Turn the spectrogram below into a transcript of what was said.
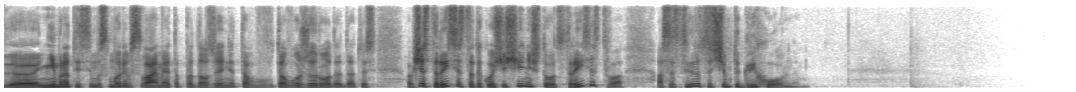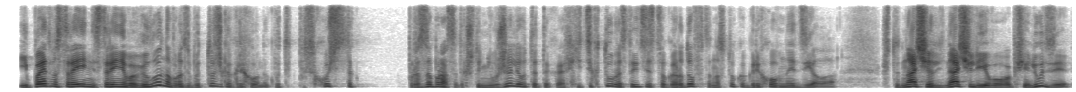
Э, Нимрод, если мы смотрим с вами, это продолжение того, того же рода. Да? То есть вообще строительство, такое ощущение, что вот строительство ассоциируется с чем-то греховным. И поэтому строение, строение Вавилона вроде бы тоже как греховное. Вот хочется так разобраться, так что неужели вот эта архитектура, строительство городов это настолько греховное дело, что начали, начали его вообще люди,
